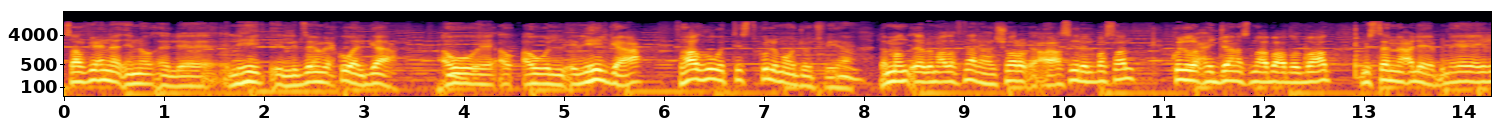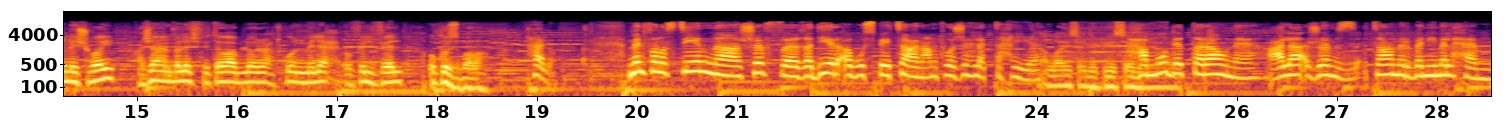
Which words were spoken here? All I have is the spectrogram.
صار في عنا إنه ال- اللي هي اللي زي ما بيحكوها القاع أو أو, أو اللي هي القاع فهذا هو التست كله موجود فيها. مم. لما لما أضفنا لها شرب عصير البصل كله راح يتجانس مع بعضه البعض نستنى عليه بدنا إياه يغلي شوي عشان نبلش في توابله اللي راح تكون ملح وفلفل وكزبرة. حلو. من فلسطين آه، شيف غدير أبو سبيتان عم توجه لك تحية. الله يسعدك ويسعدك حمود رب. الطراونة علاء جمز تامر بني ملحم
